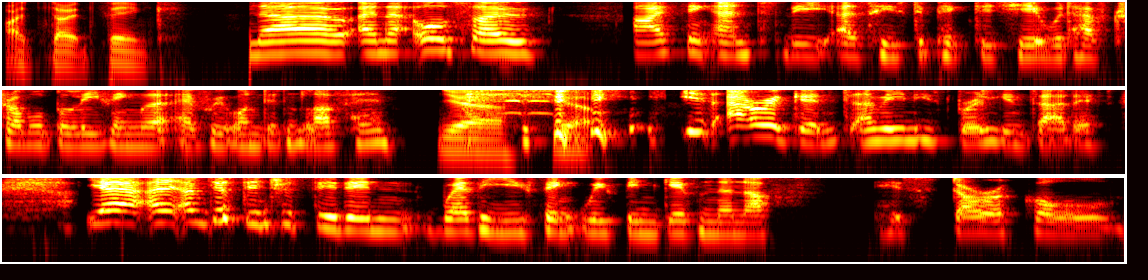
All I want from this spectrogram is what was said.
I don't think. No, and also, I think Antony, as he's depicted here, would have trouble believing that everyone didn't love him. Yeah, yeah. he's arrogant. I mean, he's brilliant at it. Yeah, I, I'm just interested in whether you think we've been given enough historical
